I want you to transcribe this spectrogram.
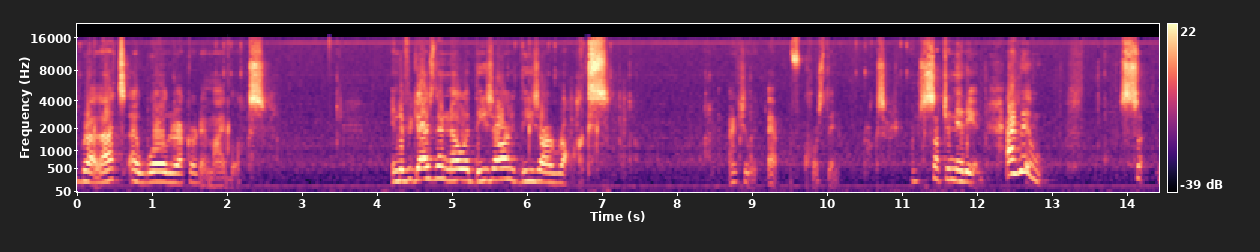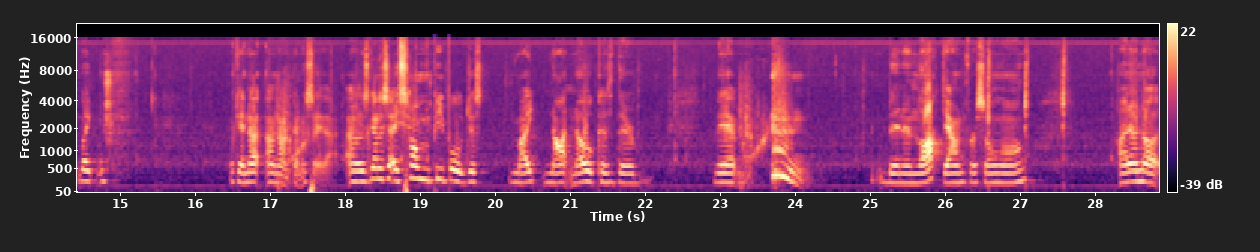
Bruh, that's a world record in my books. And if you guys don't know what these are, these are rocks. Actually, uh, of course they know. I'm such an idiot. Actually, so, like... Okay, not, I'm not gonna say that. I was gonna say some people just might not know because they're they have been in lockdown for so long. I don't know.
